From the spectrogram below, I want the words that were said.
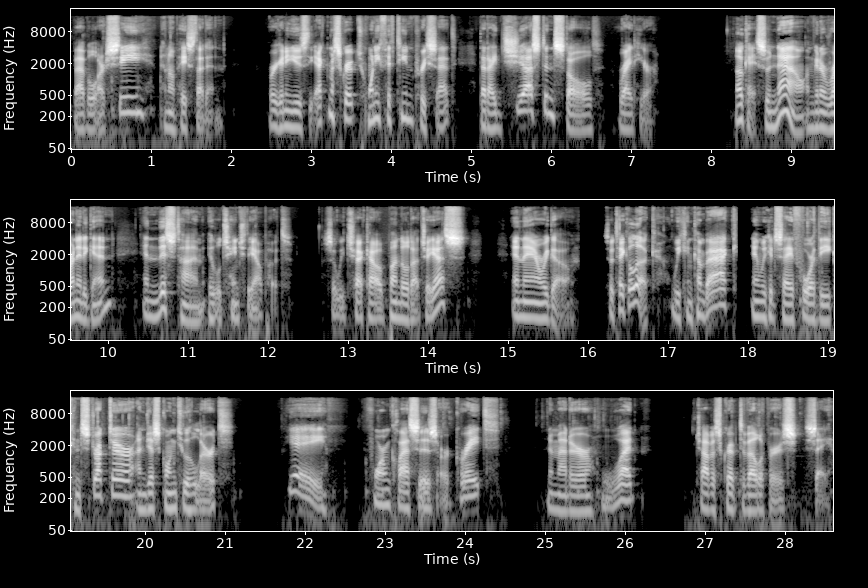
babelrc, and I'll paste that in. We're going to use the ECMAScript 2015 preset that I just installed right here. Okay, so now I'm going to run it again, and this time it will change the output. So we check out bundle.js, and there we go. So take a look. We can come back and we could say for the constructor, I'm just going to alert, yay, form classes are great, no matter what JavaScript developers say.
